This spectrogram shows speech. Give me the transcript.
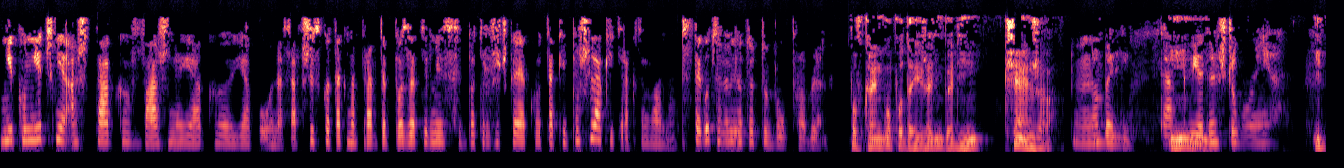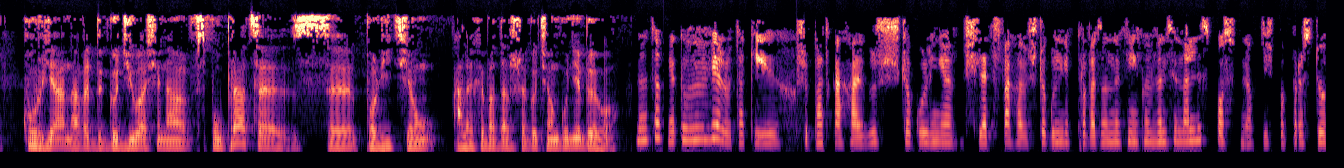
niekoniecznie aż tak ważne jak, jak u nas. A wszystko tak naprawdę poza tym jest chyba troszeczkę jako takie poszlaki traktowane. Z tego co wiem, no to tu był problem. Bo w kręgu podejrzeń byli księża. No byli, tak, I- jeden szczególnie. I kuria nawet godziła się na współpracę z policją, ale chyba dalszego ciągu nie było. No to jak w wielu takich przypadkach, a już szczególnie w śledztwach, a już szczególnie prowadzonych w niekonwencjonalny sposób, no gdzieś po prostu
